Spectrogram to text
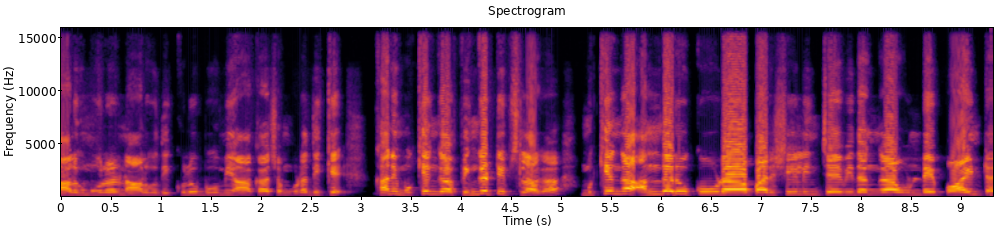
నాలుగు మూలలు నాలుగు దిక్కులు భూమి ఆకాశం కూడా దిక్కే. కానీ ముఖ్యంగా ఫింగర్ టిప్స్ లాగా ముఖ్యంగా అందరూ కూడా పరిశీలించే విధంగా ఉండే పాయింట్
